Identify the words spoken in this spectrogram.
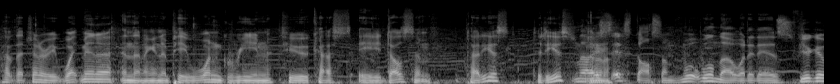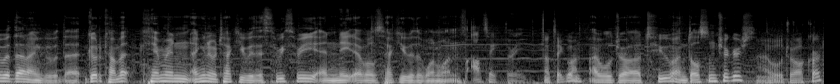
Have that generate white mana, and then I'm going to pay one green to cast a Dalsim. Tadius? Tadius? No, it's, know. it's Dulcim. We'll, we'll know what it is. If you're good with that, I'm good with that. Go to combat. Cameron, I'm going to attack you with a 3-3, and Nate, I will attack you with a 1-1. I'll take three. I'll take one. I will draw two on Dulcim triggers. I will draw a card.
